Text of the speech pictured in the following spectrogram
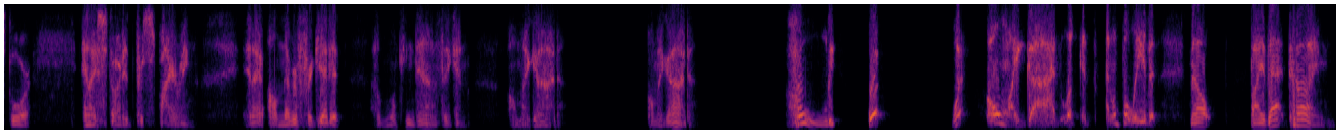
store, and I started perspiring. And I, I'll never forget it. I'm looking down, thinking, "Oh my god, oh my god, holy? Oh my god, look at! I don't believe it." Now, by that time,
